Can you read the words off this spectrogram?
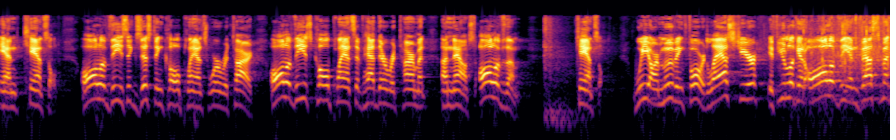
and canceled. All of these existing coal plants were retired. All of these coal plants have had their retirement announced. All of them canceled. We are moving forward. Last year, if you look at all of the investment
